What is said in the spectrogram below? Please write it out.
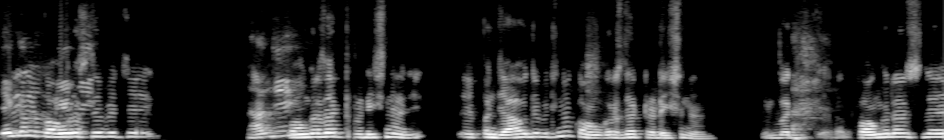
ਲੇਕਿਨ ਕਾਂਗਰਸ ਦੇ ਵਿੱਚ ਹਾਂਜੀ। ਕਾਂਗਰਸ ਦਾ ਟ੍ਰੈਡੀਸ਼ਨ ਹੈ ਜੀ। ਇਹ ਪੰਜਾਬ ਦੇ ਵਿੱਚ ਨਾ ਕਾਂਗਰਸ ਦਾ ਟ੍ਰੈਡੀਸ਼ਨ ਹੈ ਕਾਂਗਰਸ ਦੇ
